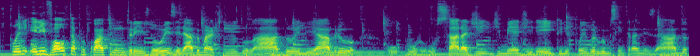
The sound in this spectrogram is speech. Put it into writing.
Tipo, ele, ele volta pro 4-1-3-2, ele abre o Marquinhos do lado, ele abre o, o, o, Sara de, de meia direito, ele põe o Gorgumi centralizado,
